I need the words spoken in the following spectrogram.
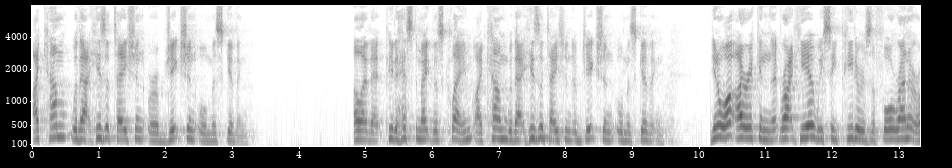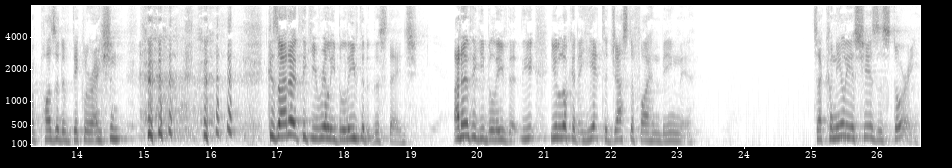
I come without hesitation or objection or misgiving. I like that. Peter has to make this claim I come without hesitation, objection, or misgiving. You know what? I reckon that right here we see Peter as a forerunner of positive declaration. Because I don't think he really believed it at this stage. I don't think he believed it. You, you look at it, he had to justify him being there. So Cornelius shares his story.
